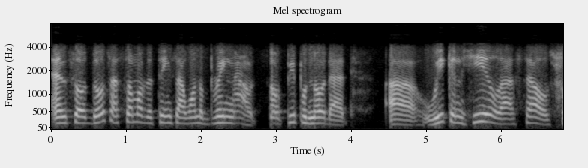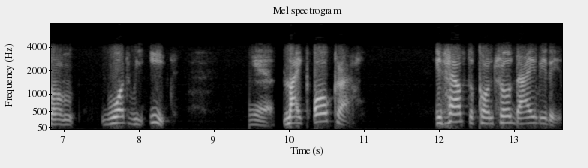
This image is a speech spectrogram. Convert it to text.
And so those are some of the things I want to bring out so people know that uh, we can heal ourselves from what we eat. Yes. Like okra, it helps to control diabetes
